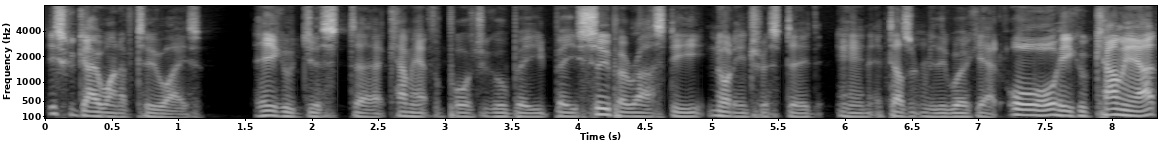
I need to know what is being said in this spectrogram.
This could go one of two ways. He could just uh, come out for Portugal, be be super rusty, not interested, and it doesn't really work out. Or he could come out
